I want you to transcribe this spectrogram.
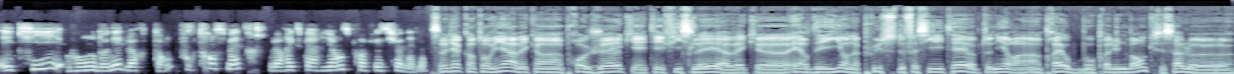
et qui vont donner de leur temps pour transmettre leur expérience professionnelle. Ça veut dire que quand on vient avec un projet qui a été ficelé avec euh, RDI, on a plus de facilité à obtenir un prêt auprès d'une banque, c'est ça le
